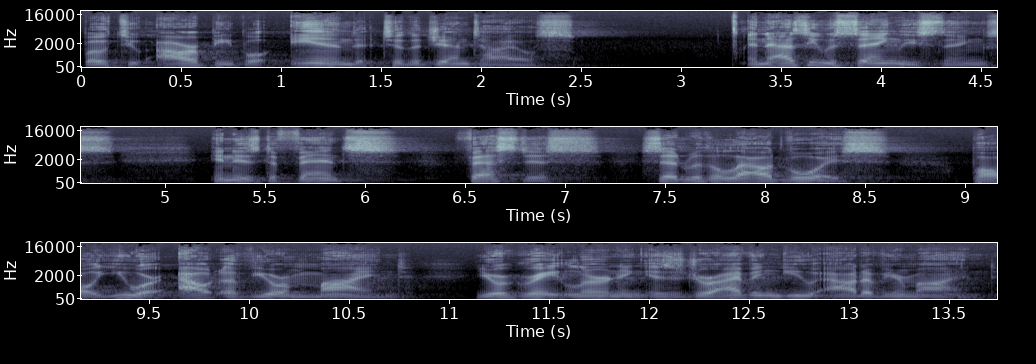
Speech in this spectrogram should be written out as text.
both to our people and to the Gentiles. And as he was saying these things, in his defense, Festus said with a loud voice, Paul, you are out of your mind. Your great learning is driving you out of your mind.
